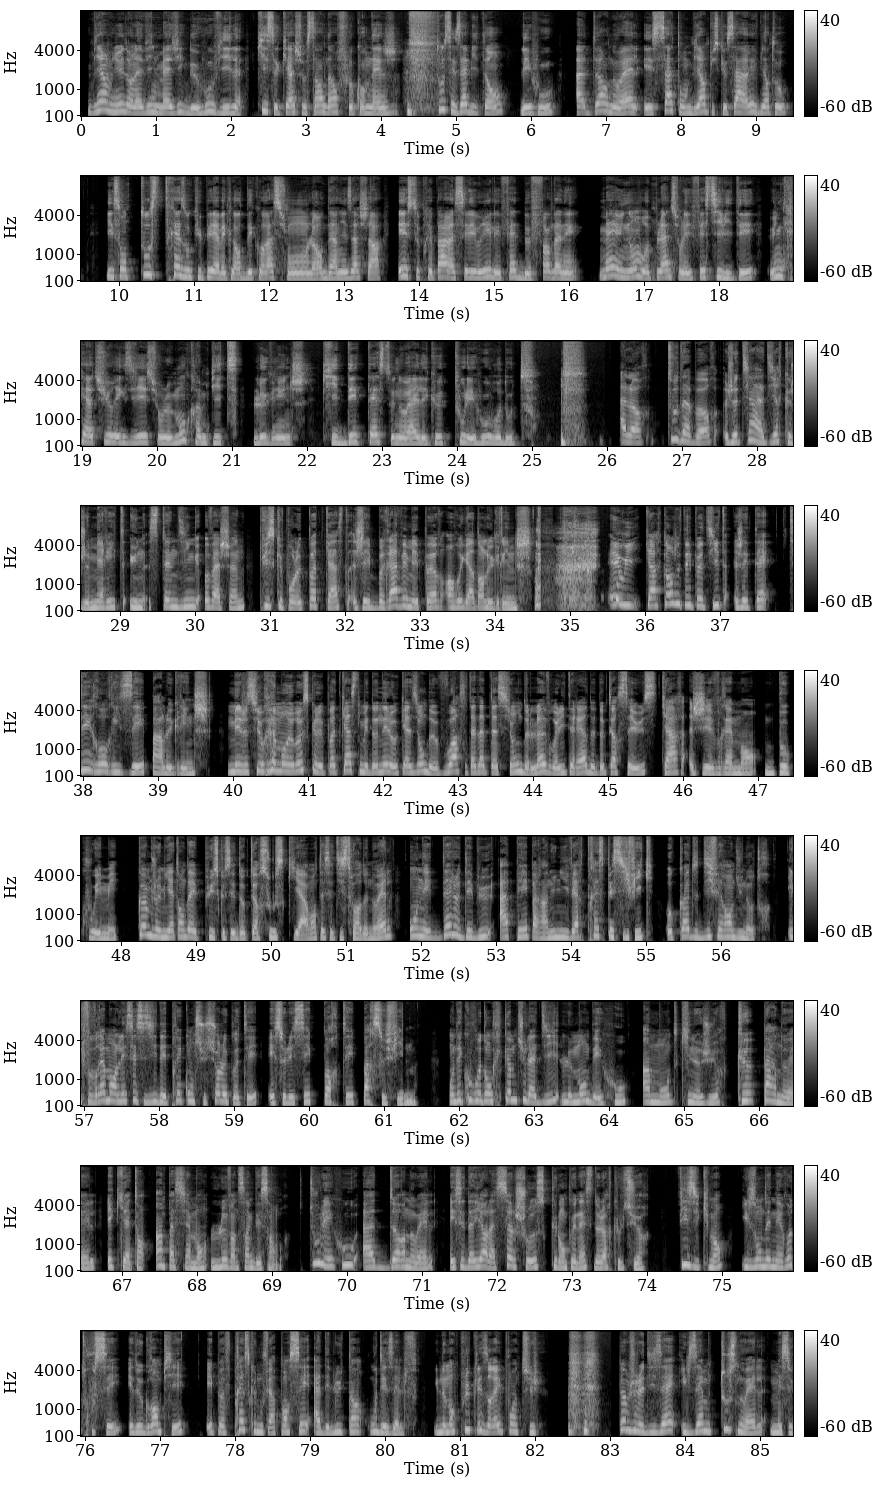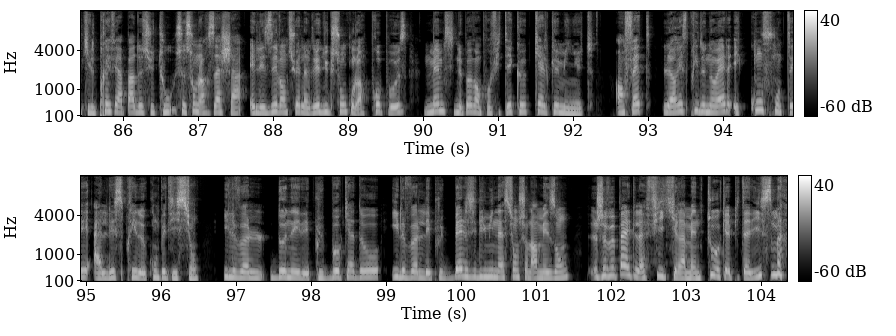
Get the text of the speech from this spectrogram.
Bienvenue dans la ville magique de Whoville, qui se cache au sein d'un flocon de neige. Tous ses habitants, les Who, adorent Noël et ça tombe bien puisque ça arrive bientôt. Ils sont tous très occupés avec leurs décorations, leurs derniers achats et se préparent à célébrer les fêtes de fin d'année. Mais une ombre plane sur les festivités, une créature exilée sur le mont Crumpit, le Grinch, qui déteste Noël et que tous les Who redoutent. Alors, tout d'abord, je tiens à dire que je mérite une standing ovation, puisque pour le podcast, j'ai bravé mes peurs en regardant le Grinch. Et oui, car quand j'étais petite, j'étais terrorisée par le Grinch. Mais je suis vraiment heureuse que le podcast m'ait donné l'occasion de voir cette adaptation de l'œuvre littéraire de Dr. Seuss, car j'ai vraiment beaucoup aimé. Comme je m'y attendais puisque c'est Dr. Seuss qui a inventé cette histoire de Noël, on est dès le début happé par un univers très spécifique, au code différent du nôtre. Il faut vraiment laisser ses idées préconçues sur le côté et se laisser porter par ce film. On découvre donc, comme tu l'as dit, le monde des Who, un monde qui ne jure que par Noël et qui attend impatiemment le 25 décembre. Tous les Who adorent Noël et c'est d'ailleurs la seule chose que l'on connaisse de leur culture. Physiquement, ils ont des nez retroussés et de grands pieds et peuvent presque nous faire penser à des lutins ou des elfes. Il ne manque plus que les oreilles pointues. Comme je le disais, ils aiment tous Noël, mais ce qu'ils préfèrent par-dessus tout, ce sont leurs achats et les éventuelles réductions qu'on leur propose, même s'ils ne peuvent en profiter que quelques minutes. En fait, leur esprit de Noël est confronté à l'esprit de compétition. Ils veulent donner les plus beaux cadeaux, ils veulent les plus belles illuminations sur leur maison. Je veux pas être la fille qui ramène tout au capitalisme,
